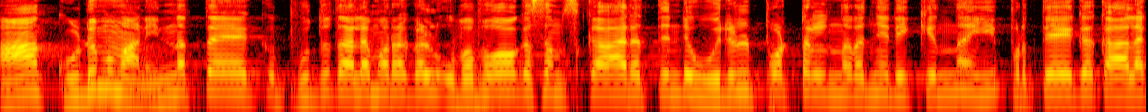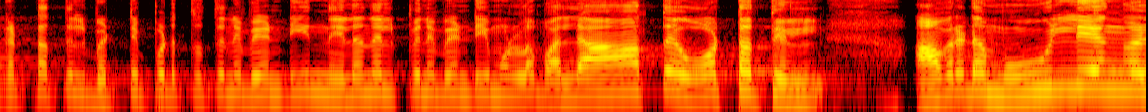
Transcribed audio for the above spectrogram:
ആ കുടുംബമാണ് ഇന്നത്തെ പുതുതലമുറകൾ ഉപഭോഗ സംസ്കാരത്തിന്റെ ഉരുൾപൊട്ടൽ നിറഞ്ഞിരിക്കുന്ന ഈ പ്രത്യേക കാലഘട്ടത്തിൽ വെട്ടിപ്പിടുത്തത്തിന് വേണ്ടിയും നിലനിൽപ്പിന് വേണ്ടിയുമുള്ള വല്ലാത്ത ഓട്ടത്തിൽ അവരുടെ മൂല്യങ്ങൾ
